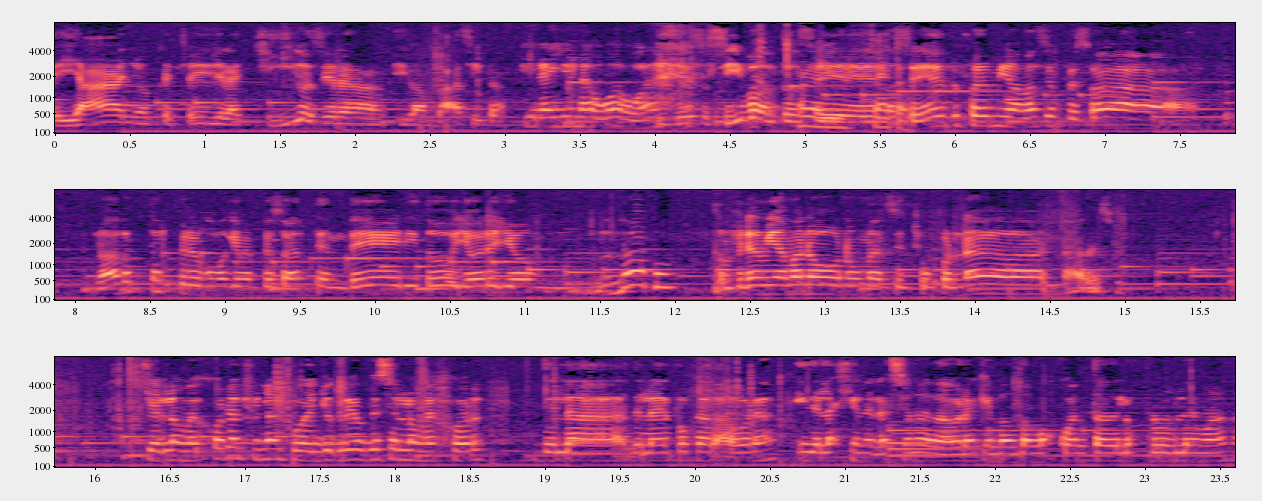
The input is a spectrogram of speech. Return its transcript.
6 años, ¿cachai? Y era chico, si era, iba en básica. Era yo una guagua. Y eso sí, pues entonces, no sé, después mi mamá se empezó a, no a adoptar, pero como que me empezó a entender y todo, y ahora yo, no, pues, al final mi mamá no, no me hace hecho por nada, nada de eso. Que es lo mejor al final, pues yo creo que eso es lo mejor de la, de la época de ahora y de las generaciones de ahora, que nos damos cuenta de los problemas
